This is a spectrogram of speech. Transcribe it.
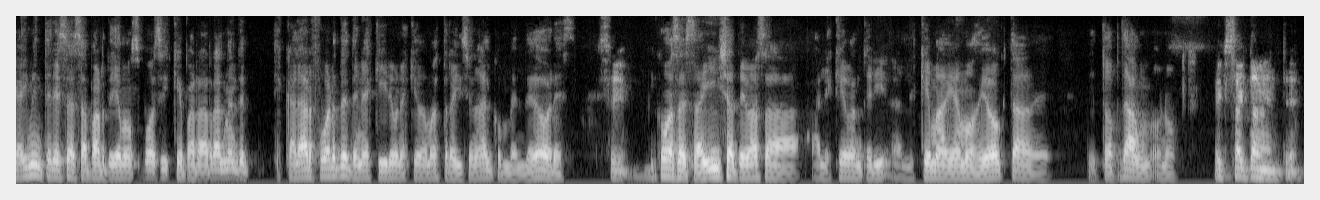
Y ahí me interesa esa parte, digamos, vos decís que para realmente escalar fuerte tenés que ir a un esquema más tradicional con vendedores. Sí. ¿Y cómo haces ahí? ¿Ya te vas al esquema anterior, al esquema, digamos, de Octa, de, top-down o no? Exactamente.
